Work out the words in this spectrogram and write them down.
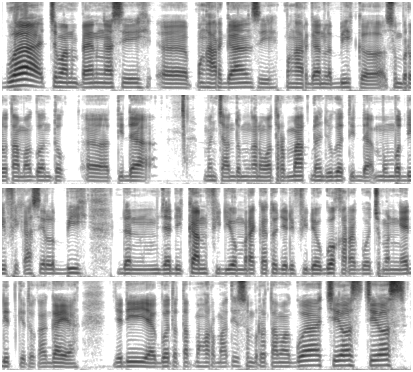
Gue cuman pengen ngasih uh, penghargaan sih penghargaan lebih ke sumber utama gue untuk uh, tidak mencantumkan watermark dan juga tidak memodifikasi lebih dan menjadikan video mereka itu jadi video gue karena gue cuman ngedit gitu kagak ya. Jadi ya gue tetap menghormati sumber utama gue chills chills.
